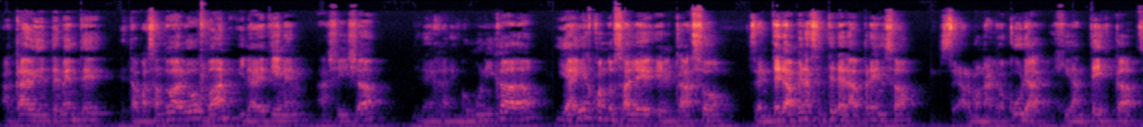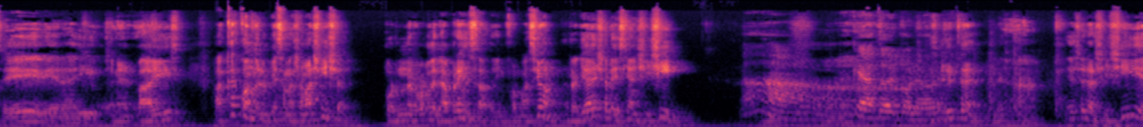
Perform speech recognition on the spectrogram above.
Acá evidentemente está pasando algo, van y la detienen a Gilla y la dejan incomunicada. Y ahí es cuando sale el caso, se entera, apenas se entera la prensa, se arma una locura gigantesca Sí, bien ahí. en el país. Acá es cuando le empiezan a llamar Gilla, por un error de la prensa, de información. En realidad a ella le decían Gigi. Ah, queda todo de color. ¿Viste? Ah, Ella era Gigi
